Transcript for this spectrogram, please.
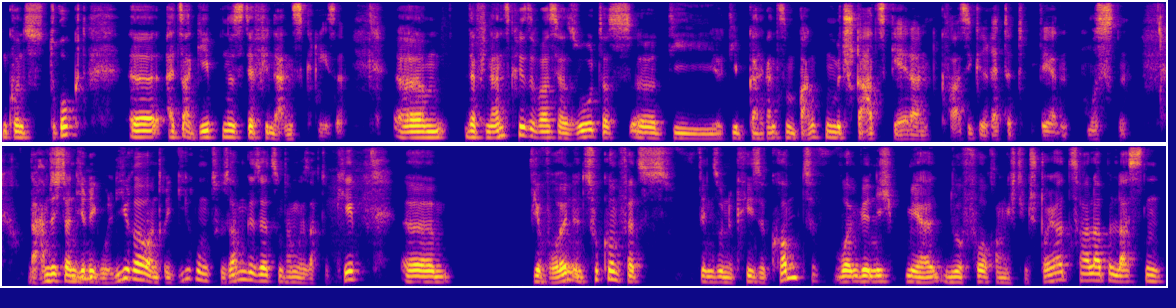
ein Konstrukt äh, als Ergebnis der Finanzkrise. Ähm, in der Finanzkrise war es ja so, dass äh, die, die ganzen Banken mit Staatsgeldern quasi gerettet werden mussten. Und da haben sich dann die mhm. Regulierer und Regierungen zusammengesetzt und haben gesagt, okay, ähm, wir wollen in Zukunft als wenn so eine Krise kommt, wollen wir nicht mehr nur vorrangig den Steuerzahler belasten,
